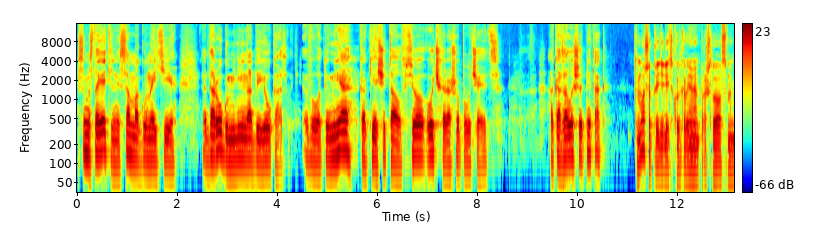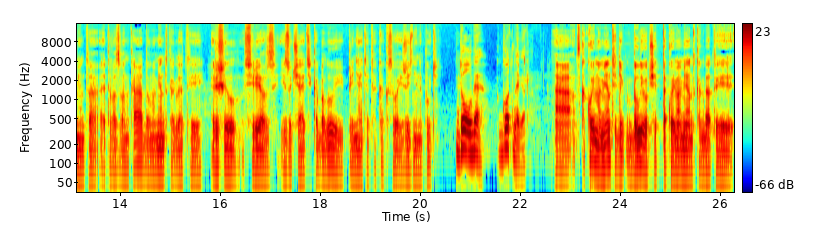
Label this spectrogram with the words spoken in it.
самостоятельный, сам могу найти дорогу, мне не надо ее указывать. Вот, и у меня, как я считал, все очень хорошо получается. Оказалось, что это не так. Ты можешь определить, сколько времени прошло с момента этого звонка до момента, когда ты решил всерьез изучать Кабалу и принять это как свой жизненный путь? Долго. Год, наверное. А в какой момент, или был ли вообще такой момент, когда ты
